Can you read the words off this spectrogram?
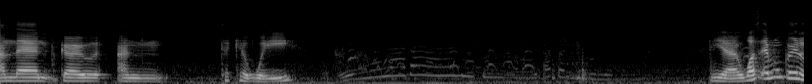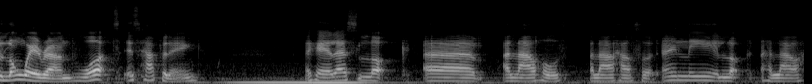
And then go and take a wee. Yeah, what's everyone going a long way around? What is happening? Okay, let's lock um allow house allow household only, lock allow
